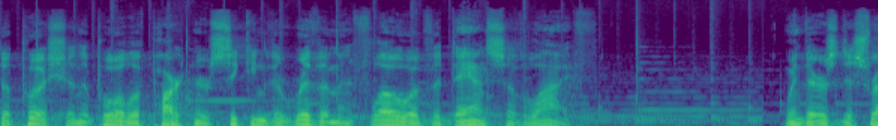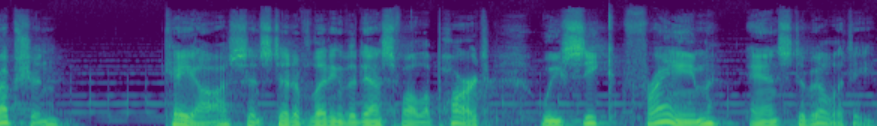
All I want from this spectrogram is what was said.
The push and the pull of partners seeking the rhythm and flow of the dance of life. When there's disruption, chaos, instead of letting the dance fall apart, we seek frame and stability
